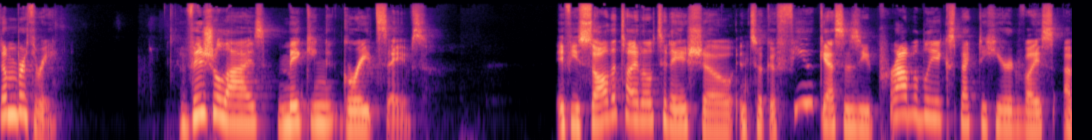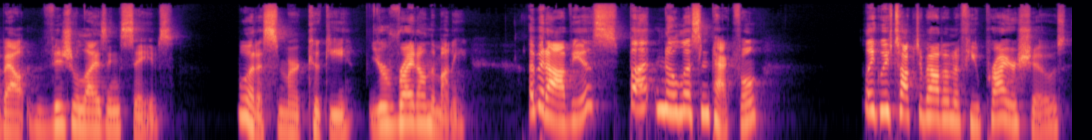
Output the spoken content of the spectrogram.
Number three, visualize making great saves. If you saw the title of today's show and took a few guesses, you'd probably expect to hear advice about visualizing saves. What a smart cookie. You're right on the money. A bit obvious, but no less impactful. Like we've talked about on a few prior shows,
